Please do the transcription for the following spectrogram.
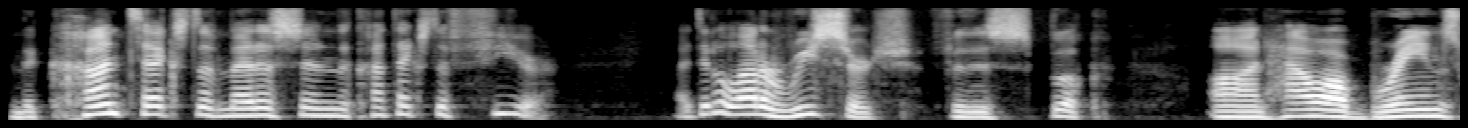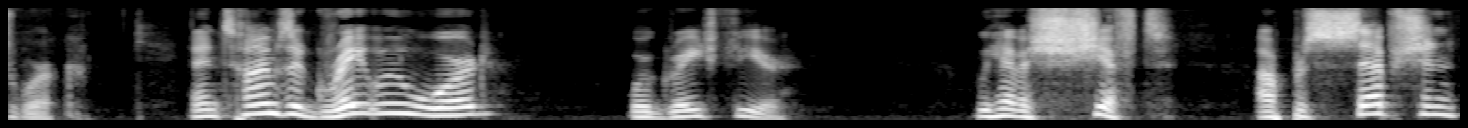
in the context of medicine, the context of fear. I did a lot of research for this book on how our brains work. And in times of great reward or great fear, we have a shift. Our perception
